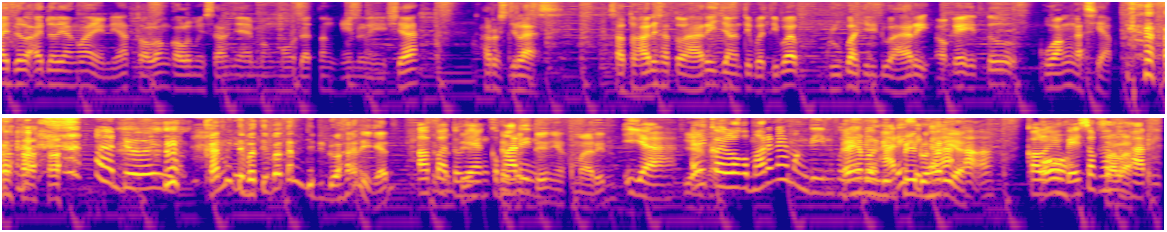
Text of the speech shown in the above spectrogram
idol-idol yang lain ya, tolong kalau misalnya emang mau datang ke Indonesia harus jelas. Satu hari satu hari jangan tiba-tiba berubah jadi dua hari. Oke, itu uang nggak siap. Aduh. iya. kan tiba-tiba kan jadi dua hari kan? Apa tuh Seventeen- yang kemarin? Yang kemarin Iya. Iya eh kan? kalau kemarin emang di info Eh, emang dua di hari ya? Kalau yang Oh, besok satu salah. hari.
